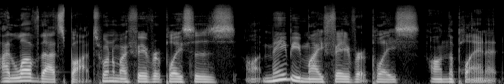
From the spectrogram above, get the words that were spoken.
I love that spot. It's one of my favorite places, uh, maybe my favorite place on the planet.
